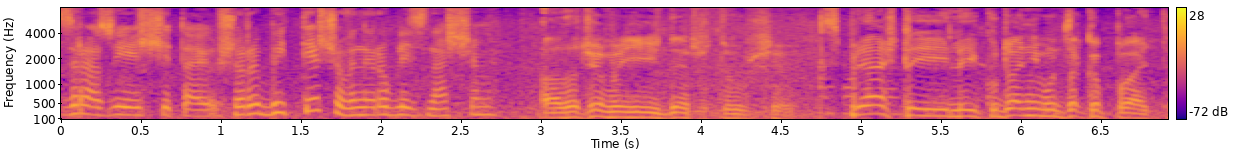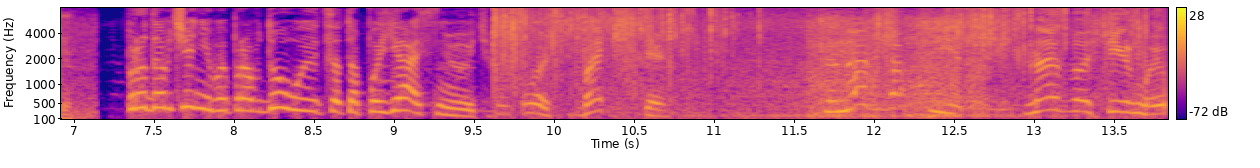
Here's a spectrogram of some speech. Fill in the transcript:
зразу я вважаю, що робить те, що вони роблять з нашими. А зачем вы її держите вообще? Спрячьте или куда-нибудь закопайте. Продавчині виправдовуються та пояснюють. Ось, бачите? Це назва фірми. Назва фірми.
